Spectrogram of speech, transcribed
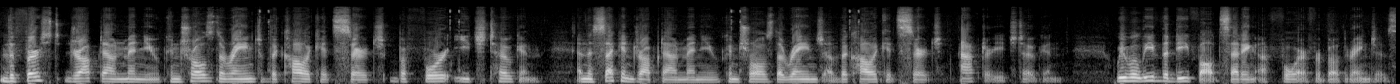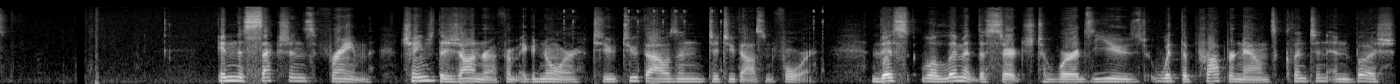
The first drop-down menu controls the range of the collocates search before each token, and the second drop-down menu controls the range of the collocates search after each token. We will leave the default setting of 4 for both ranges. In the sections frame, change the genre from ignore to 2000 to 2004. This will limit the search to words used with the proper nouns Clinton and Bush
